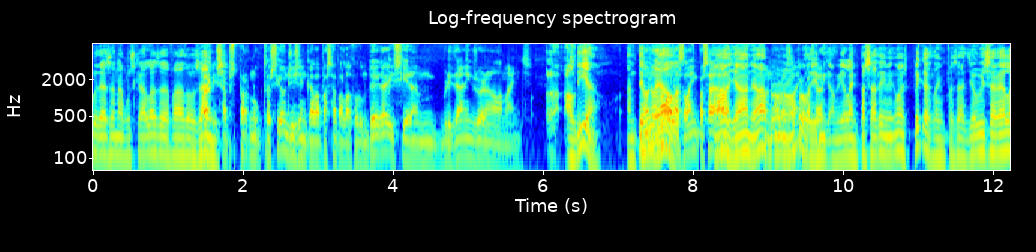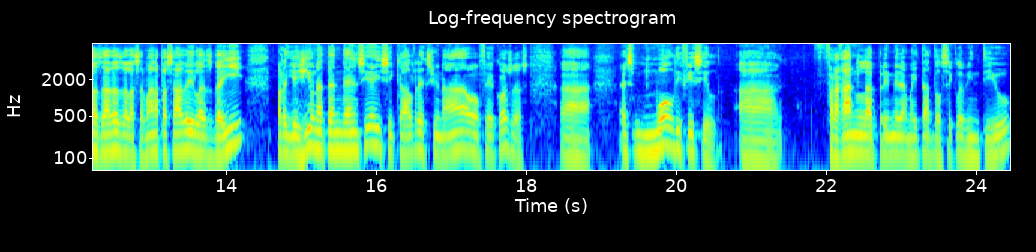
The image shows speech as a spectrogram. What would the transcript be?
podés anar a buscar-les de fa dos anys. Bueno, I saps per noctacions i gent que va passar per la frontera i si eren britànics o eren alemanys. Al dia, en temps no, no, real. No, les de l'any passat. Ah, ja, ja, no, no, no, no però a mi, a mi l'any passat, a mi com expliques l'any passat? Jo vull saber les dades de la setmana passada i les d'ahir per llegir una tendència i si cal reaccionar o fer coses. Uh, és molt difícil, uh, fregant la primera meitat del segle XXI,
